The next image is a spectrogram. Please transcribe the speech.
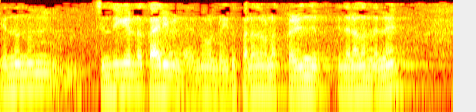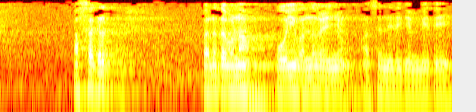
എന്നൊന്നും ചിന്തിക്കേണ്ട കാര്യമില്ല. എന്തുകൊണ്ട്? ഇത് പലതവണ കഴിഞ്ഞു. ഇതിനകം തന്നെ അസകൃത് പലതവണ പോയി വന്നു കഴിഞ്ഞു. അസന്നിധി ഗമ്യതേ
